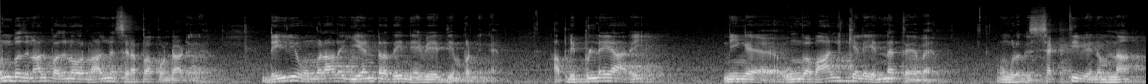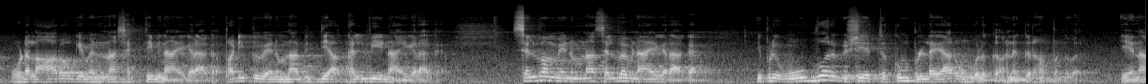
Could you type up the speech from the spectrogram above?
ஒன்பது நாள் பதினோரு நாள்னு சிறப்பாக கொண்டாடுங்க. டெய்லி உங்களால் இயன்றதை நைவேத்தியம் பண்ணுங்கள் அப்படி பிள்ளையாரை நீங்கள் உங்கள் வாழ்க்கையில் என்ன தேவை? உங்களுக்கு சக்தி வேணும்னா உடல் ஆரோக்கியம் வேணும்னா சக்தி விநாயகராக படிப்பு வேணும்னா வித்யா கல்வி விநாயகராக செல்வம் வேணும்னா செல்வ விநாயகராக இப்படி ஒவ்வொரு விஷயத்துக்கும் பிள்ளையார் உங்களுக்கு அனுகிரகம் பண்ணுவார். ஏன்னா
